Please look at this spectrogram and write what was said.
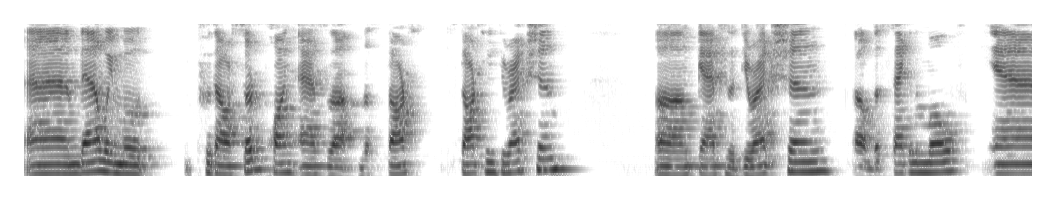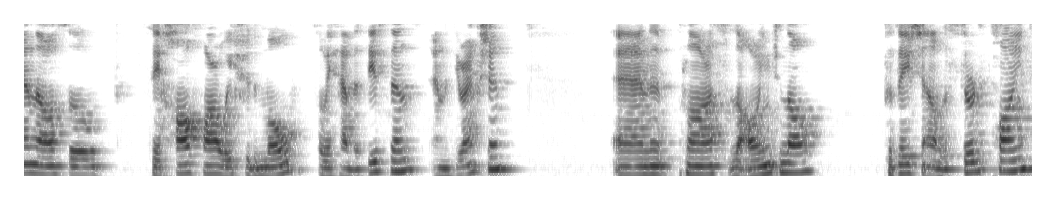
And then we move, put our third point as uh, the start starting direction, uh, get the direction of the second move, and also see how far we should move. So we have the distance and direction, and plus the original position of the third point,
